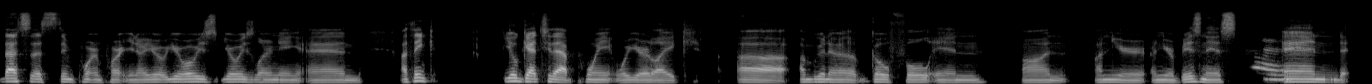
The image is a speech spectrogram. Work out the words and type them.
that's that's the important part. You know, you're you're always you're always learning, and I think you'll get to that point where you're like, uh, I'm gonna go full in on on your on your business, yes. and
